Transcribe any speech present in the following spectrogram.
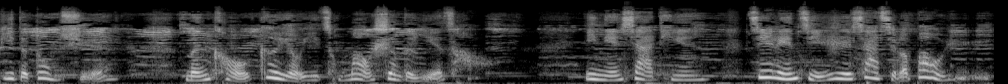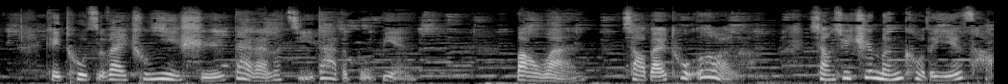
蔽的洞穴，门口各有一丛茂盛的野草。一年夏天，接连几日下起了暴雨，给兔子外出觅食带来了极大的不便。傍晚，小白兔饿了，想去吃门口的野草，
